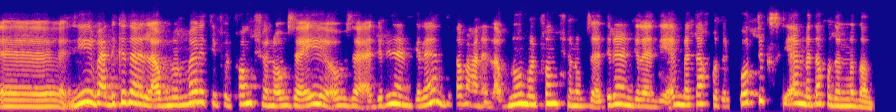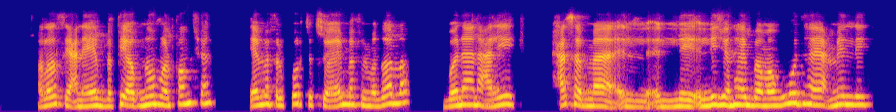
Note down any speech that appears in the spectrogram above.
آه نيجي بعد كده لل abnormality في ال function of the إيه of the adrenal gland طبعا ال abnormal function of the adrenal gland يا إما تاخد ال cortex يا إما تاخد ال medulla خلاص؟ يعني يبقى في abnormal function يا إما في ال cortex يا إما في ال medulla بناء عليه حسب ما ال- ال- ال lesion هيبقى موجود هيعمل لي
